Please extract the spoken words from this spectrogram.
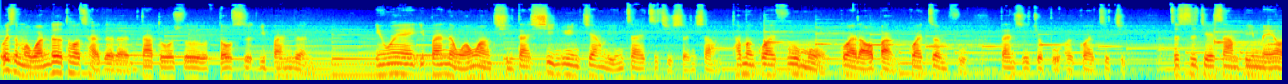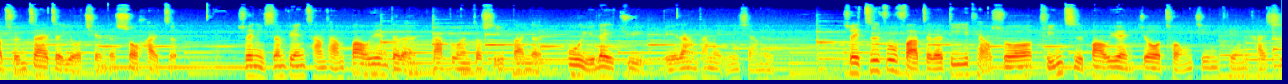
为什么玩乐透彩的人大多数都是一般人？因为一般人往往期待幸运降临在自己身上，他们怪父母、怪老板、怪政府，但是就不会怪自己。这世界上并没有存在着有钱的受害者，所以你身边常常抱怨的人，大部分都是一般人。物以类聚，别让他们影响你。所以致富法则的第一条说：停止抱怨，就从今天开始，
